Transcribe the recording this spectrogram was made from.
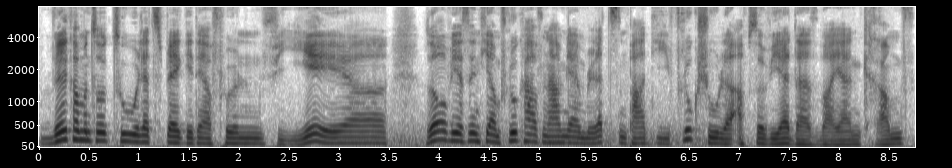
Willkommen zurück zu Let's Play GTA 5, yeah! So, wir sind hier am Flughafen, haben ja im letzten Part die Flugschule absolviert, das war ja ein Krampf.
